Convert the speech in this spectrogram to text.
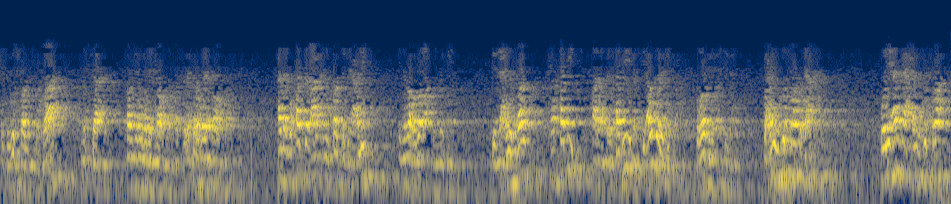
حديث بن صفوان مثل ذكره وليتوضا هذا مقدم على حديث فضل بن علي إنما هو ضعف النبي. لأن حديث فضل كان قديم قال قديما في أول الهجره وهو ابن مسلمه وحديث بصرى متأخر. ولان حديث بصرى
